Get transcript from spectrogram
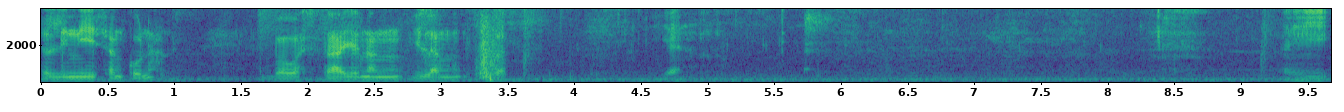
Dalinisan ko na. Bawas tayo ng ilang ugat yan ay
